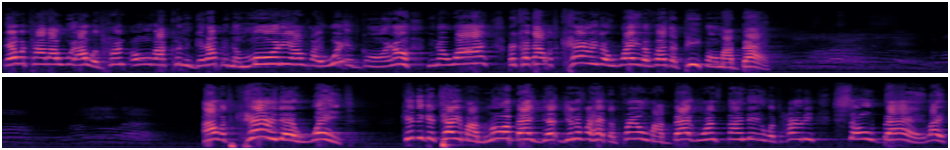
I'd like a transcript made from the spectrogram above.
There were times I, I was hunt over. I couldn't get up in the morning. I was like, what is going on? You know why? Because I was carrying the weight of other people on my back. I was carrying that weight. Kids can tell you my lower back, Jennifer had to pray on my back one Sunday. It was hurting so bad. Like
